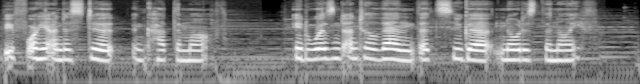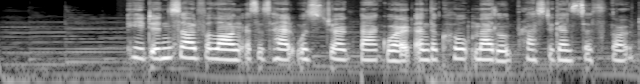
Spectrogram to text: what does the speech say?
before he understood and cut them off. It wasn't until then that Suga noticed the knife. He didn't saw it for long as his head was jerked backward and the cold metal pressed against his throat.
